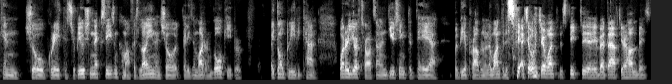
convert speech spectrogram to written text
can show great distribution next season, come off his line and show that he's a modern goalkeeper. I don't believe he can. What are your thoughts on? Do you think that De Gea will be a problem? And I wanted to speak. I told you I wanted to speak to you about that after your holidays.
